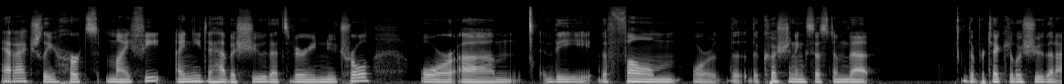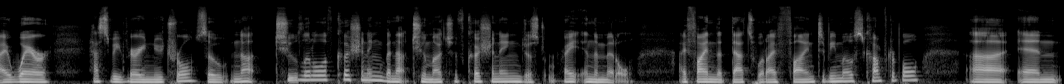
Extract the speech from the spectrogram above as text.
it actually hurts my feet. I need to have a shoe that's very neutral, or um, the the foam or the, the cushioning system that the particular shoe that I wear has to be very neutral, so not too little of cushioning, but not too much of cushioning, just right in the middle. I find that that's what I find to be most comfortable. Uh, and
